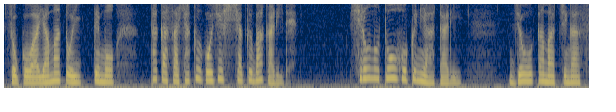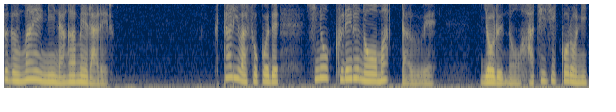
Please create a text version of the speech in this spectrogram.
そこは山といっても高さ150尺ばかりで城の東北にあたり城下町がすぐ前に眺められる。2人はそこで日の暮れるのを待った上夜の8時頃に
